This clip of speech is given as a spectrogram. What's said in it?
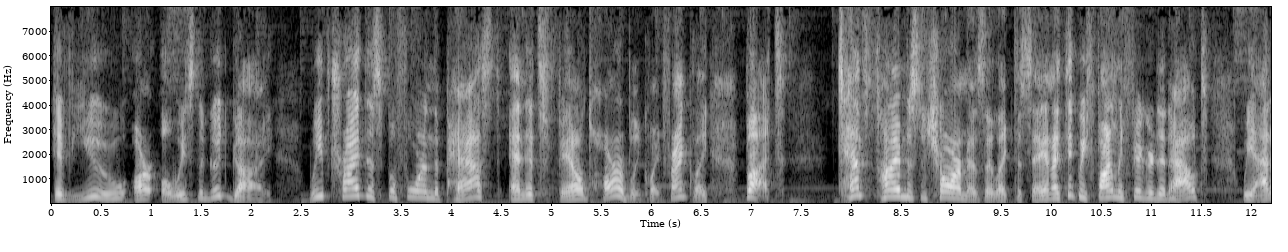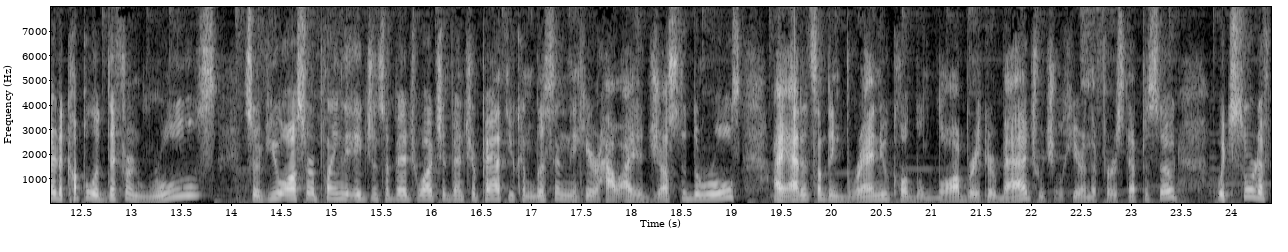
if you are always the good guy? We've tried this before in the past, and it's failed horribly, quite frankly. But 10th time is the charm, as they like to say, and I think we finally figured it out. We added a couple of different rules. So if you also are playing the Agents of Edgewatch Adventure Path, you can listen and hear how I adjusted the rules. I added something brand new called the Lawbreaker Badge, which you'll hear in the first episode, which sort of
